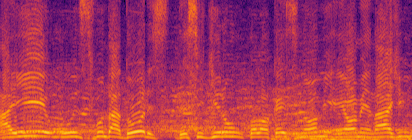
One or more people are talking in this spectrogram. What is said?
aí os fundadores decidiram colocar esse nome em homenagem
